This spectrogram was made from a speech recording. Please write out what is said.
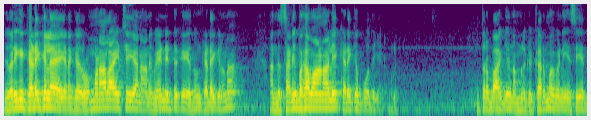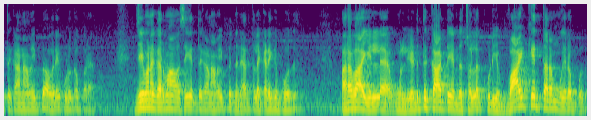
இது வரைக்கும் கிடைக்கல எனக்கு ரொம்ப நாள் ஆயிடுச்சையா நான் வேண்டிட்டு இருக்கேன் எதுவும் கிடைக்கலன்னா அந்த சனி பகவானாலே கிடைக்க போதையா நம்மளுக்கு. புத்திரபாகியம் நம்மளுக்கு கர்ம வினையை செய்யறதுக்கான அமைப்பு அவரே கொடுக்க போகிறார் ஜீவன கர்மாவை செய்யறதுக்கான அமைப்பு இந்த நேரத்தில் கிடைக்க போகுது. பரவாயில்லை உங்கள் எடுத்துக்காட்டு என்று சொல்லக்கூடிய வாழ்க்கை தரம் உயரப்போகுது.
